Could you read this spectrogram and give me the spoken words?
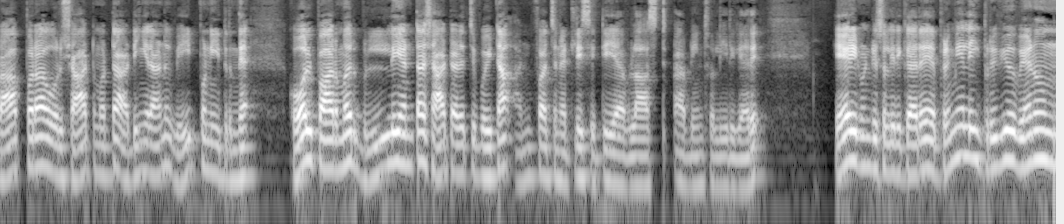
ப்ராப்பராக ஒரு ஷாட் மட்டும் அடிங்கிறான்னு வெயிட் பண்ணிட்டு இருந்தேன். கோல் பார்மர் பிரில்லியண்டாக ஷாட் அடிச்சு போயிட்டான். அன்ஃபார்ச்சுனேட்லி சிட்டி ஹவ் லாஸ்ட் அப்படின்னு சொல்லியிருக்காரு. ஏடி டுவெண்ட்டி சொல்லியிருக்காரு. பிரீமியர் லீக் ப்ரிவ்யூ வேணும்.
